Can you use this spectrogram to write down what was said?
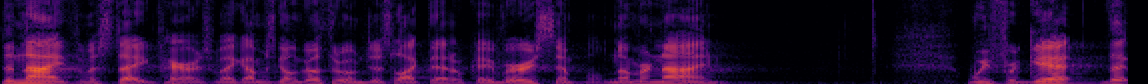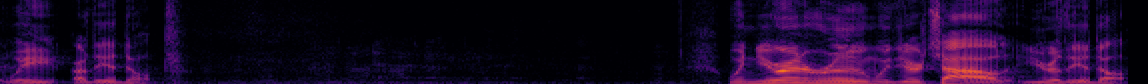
The ninth mistake parents make, I'm just going to go through them just like that, okay? Very simple. Number nine, we forget that we are the adult. When you're in a room with your child, you're the adult.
